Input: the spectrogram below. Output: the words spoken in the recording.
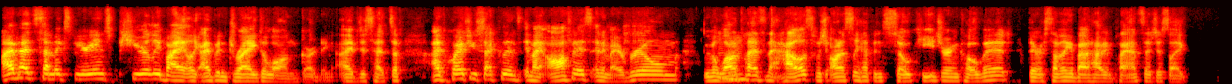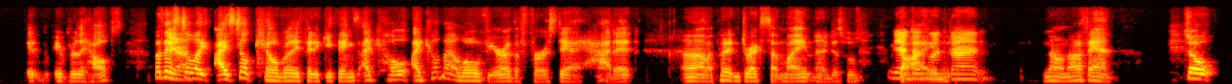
I've had some experience purely by like I've been dragged along gardening. I've just had stuff. I have quite a few succulents in my office and in my room. We have a lot of Mhm. plants in the house, which honestly have been so key during COVID. There's something about having plants that just like it, it really helps. But there's Yeah. still like I still kill really finicky things. I kill I killed my aloe vera the first day I had it. Um, I put it in direct sunlight and it just was Yeah, it doesn't died. that. no, not a fan. So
